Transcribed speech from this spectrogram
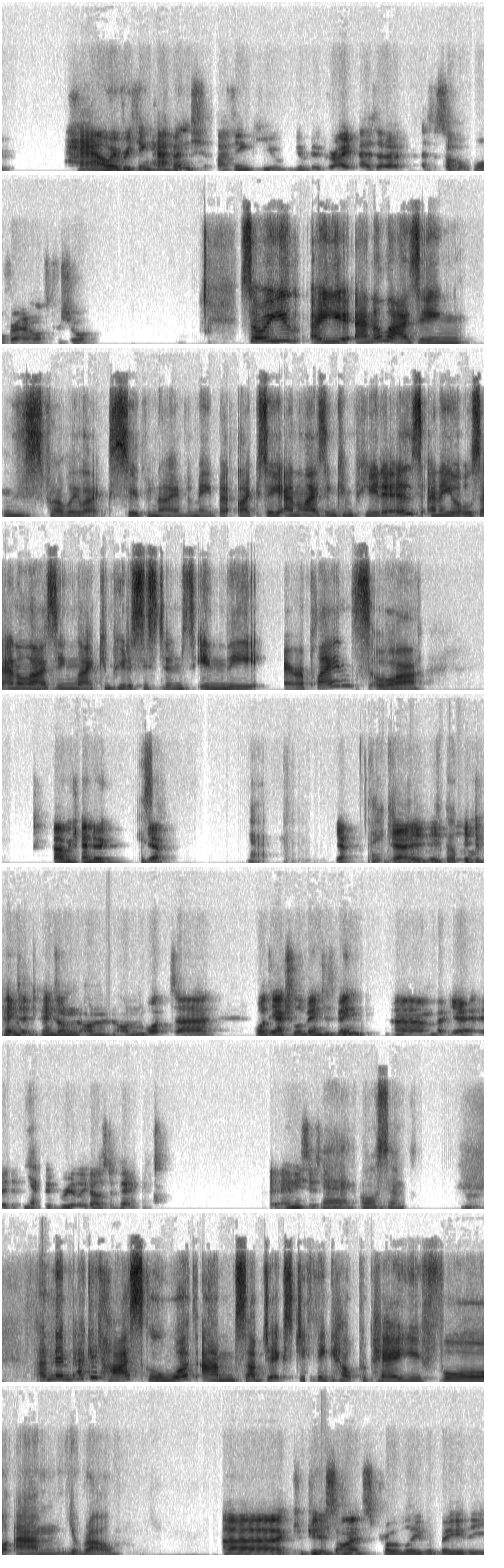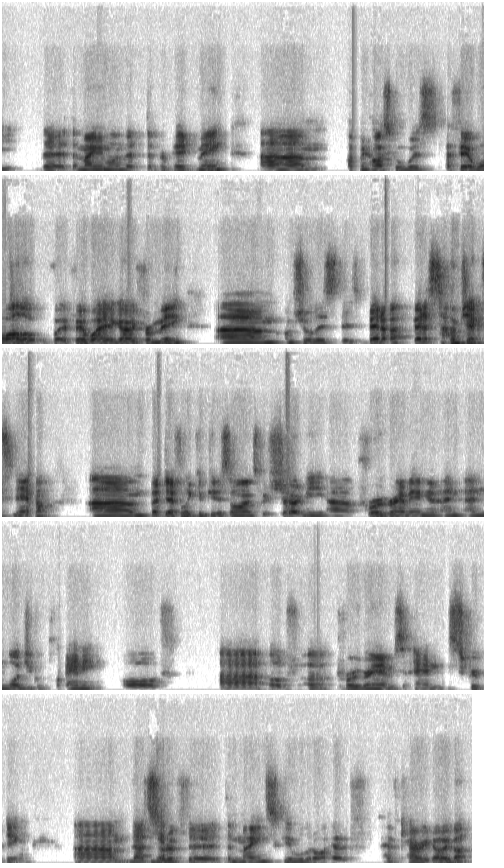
how everything happened, I think you you'll do great as a as a cyber warfare analyst for sure. So are you are you analyzing this is probably like super naive of me, but like so you're analyzing computers and are you also analyzing like computer systems in the aeroplanes or uh, we can do. Is yep. yeah. Yeah. Okay. Yeah. It, it, cool. it, depends. It depends on on on what uh, what the actual event has been. Um, but yeah, it, it really does depend. Any system. Yeah. Awesome. Hmm. And then back at high school, what um, subjects do you think helped prepare you for um, your role? Uh, computer science probably would be the, the, the main one that, that prepared me. Um, I mean, high school was a fair while, a fair way ago from me. Um, I'm sure there's there's better better subjects now, um, but definitely computer science, which showed me uh, programming and, and logical planning of, uh, of, of programs and scripting. Um, that's sort of the the main skill that I have have carried over,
